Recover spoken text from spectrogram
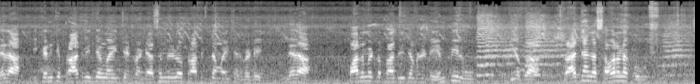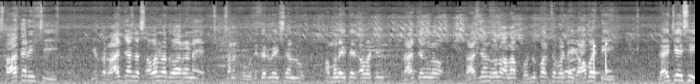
లేదా ఇక్కడి నుంచి ప్రాతినిధ్యం వహించేటువంటి అసెంబ్లీలో ప్రాతినిధ్యం వహించేటువంటి లేదా పార్లమెంట్లో ప్రాతినిధ్యం ఎంపీలు ఈ యొక్క రాజ్యాంగ సవరణకు సహకరించి ఈ యొక్క రాజ్యాంగ సవరణ ద్వారానే మనకు రిజర్వేషన్లు అమలవుతాయి కాబట్టి రాజ్యాంగంలో రాజ్యాంగంలో అలా పొందుపరచబడ్డాయి కాబట్టి దయచేసి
